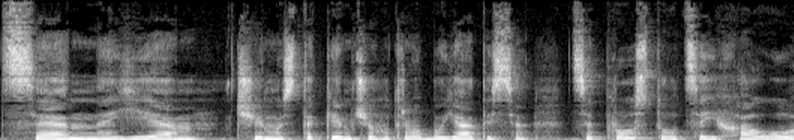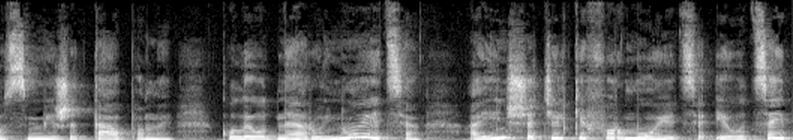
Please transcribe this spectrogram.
Це не є чимось таким, чого треба боятися. Це просто цей хаос між етапами, коли одне руйнується, а інше тільки формується. І оцей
